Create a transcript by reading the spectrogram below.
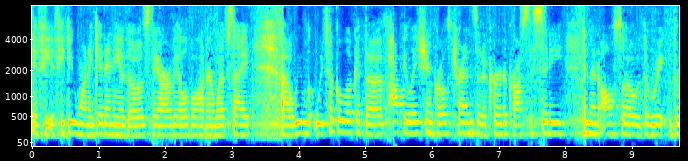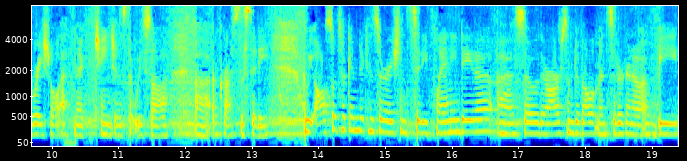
if you, if you do want to get any of those, they are available on our website. Uh, We, we took a look at the population growth trends that occurred across the city, and then also the, ra- the racial ethnic changes that we saw uh, across the city. We also took into consideration city planning data, uh, so there are some developments that are going to be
